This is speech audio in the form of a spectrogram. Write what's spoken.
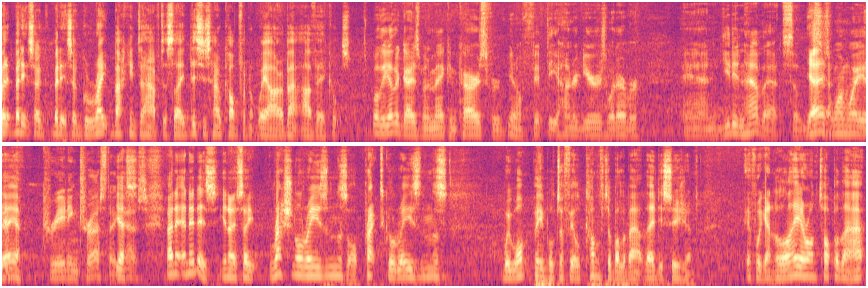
but but it's a but it's a great backing to have to say this is how confident we are about our vehicles. Well, the other guy's been making cars for you know 50, 100 years, whatever and you didn't have that. So this yeah, is one way yeah, of yeah. creating trust, I yes. guess. And, and it is, you know, say rational reasons or practical reasons we want people to feel comfortable about their decision. If we can layer on top of that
